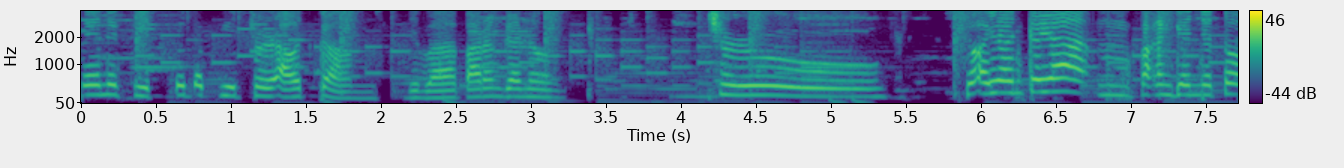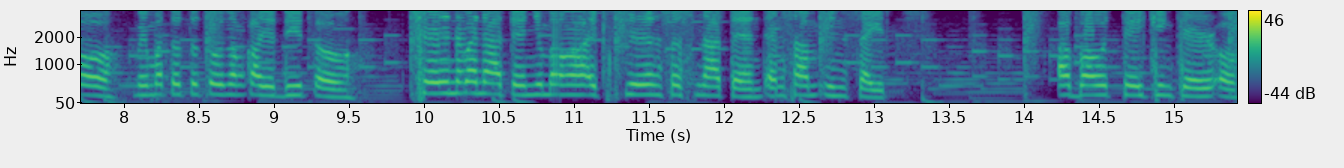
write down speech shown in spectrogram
benefit to the future outcomes. 'di ba Parang ganon. True. So ayun, kaya mm, pakinggan nyo to. May matututunan kayo dito. Share naman natin yung mga experiences natin and some insights about taking care of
